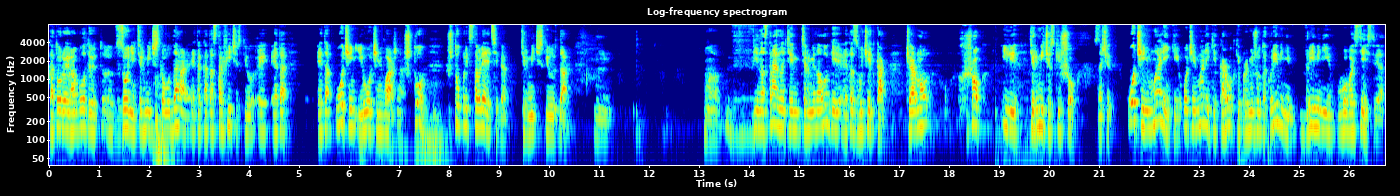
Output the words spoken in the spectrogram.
которые работают э, в зоне термического удара, это катастрофически, э, это, это очень и очень важно. Что, что представляет себя термический удар? В иностранной терминологии это звучит как thermal шок или термический шок. Значит, очень маленький, очень маленький короткий промежуток времени, времени его воздействия а,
